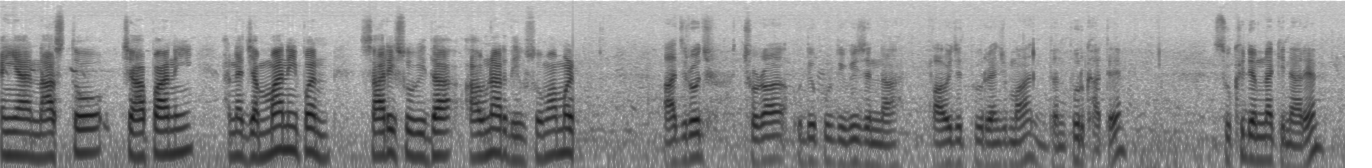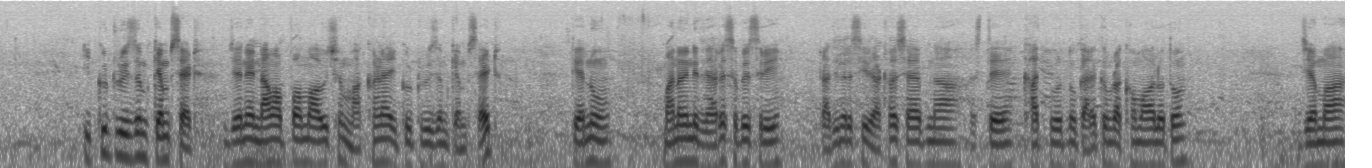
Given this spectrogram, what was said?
અહીંયા નાસ્તો, ચા પાણી અને જમવાની પણ સારી સુવિધા આવનાર દિવસોમાં મળે. આજરોજ છોટા ઉદેપુર ડિવિઝનના પાવીજતપુર રેન્જમાં ધનપુર ખાતે સુખી ડેમના કિનારે ઇકો ટુરિઝમ કેમ્પ જેને નામ આપવામાં આવ્યું છે માખણા ઇકો ટુરિઝમ કેમ્પ તેનું માનનીય ધારાસભ્ય શ્રી રાજેન્દ્રસિંહ રાઠવા સાહેબના હસ્તે ખાતમુહૂર્તનો કાર્યક્રમ રાખવામાં આવેલો હતો. જેમાં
